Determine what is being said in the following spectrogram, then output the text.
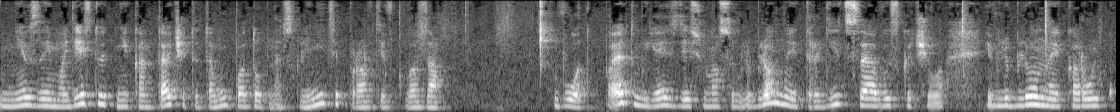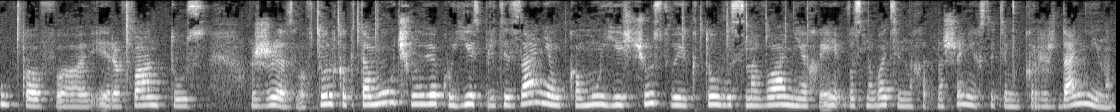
не взаимодействует, не контачит и тому подобное. Взгляните правде в глаза. Вот, поэтому я здесь у нас и влюбленная, и традиция выскочила, и влюбленный король кубков, э, иерофан, туз, жезлов. Только к тому человеку есть притязание, у кому есть чувства, и кто в основаниях и в основательных отношениях с этим гражданином.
